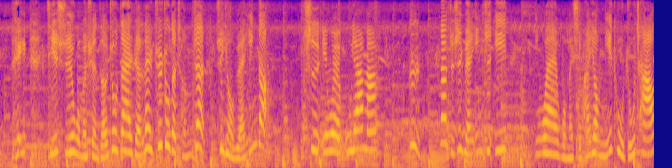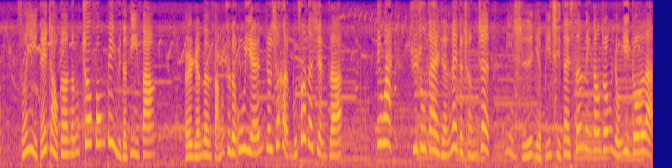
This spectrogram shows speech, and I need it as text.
嘿，其实我们选择住在人类居住的城镇是有原因的。是因为乌鸦吗？嗯，那只是原因之一。因为我们喜欢用泥土筑巢，所以得找个能遮风避雨的地方。而人们房子的屋檐就是很不错的选择。另外，居住在人类的城镇，觅食也比起在森林当中容易多了。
